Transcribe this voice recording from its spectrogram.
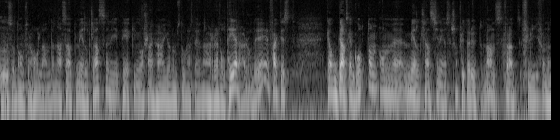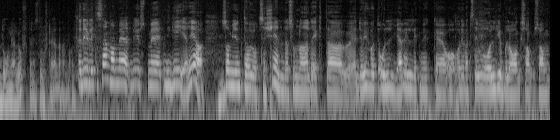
Mm. Alltså de förhållandena. Så att medelklassen i Peking och Shanghai och de stora städerna revolterar. Och det är faktiskt ganska gott om, om eh, medelklasskineser som flyttar utomlands för att fly från den dåliga luften i storstäderna. det är ju lite samma med just med Nigeria mm. som ju inte har gjort sig kända som några direkta... Det har ju varit olja väldigt mycket och, och det har varit stora oljebolag som, som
